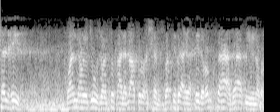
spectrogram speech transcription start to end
كالعيد وأنه يجوز أن تفعل بعد طلوع الشمس وارتفاعها قيد رمح فهذا فيه نظر.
